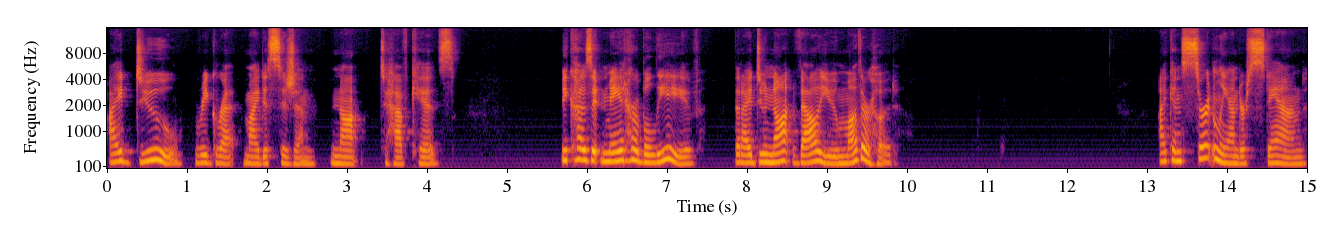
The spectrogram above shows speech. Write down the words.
I do regret my decision not to have kids because it made her believe that I do not value motherhood. I can certainly understand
